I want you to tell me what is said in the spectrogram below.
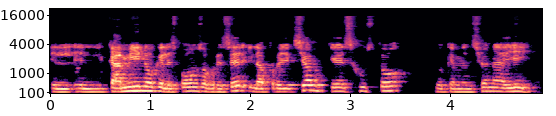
el, el camino que les podemos ofrecer, y la proyección, que es justo lo que menciona ahí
